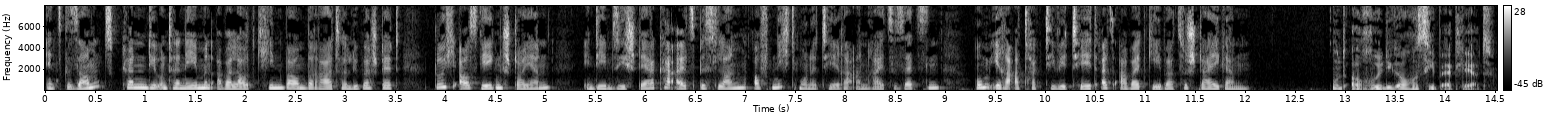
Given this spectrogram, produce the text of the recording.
Insgesamt können die Unternehmen aber laut Kienbaum-Berater Lüberstedt durchaus gegensteuern, indem sie stärker als bislang auf nicht monetäre Anreize setzen, um ihre Attraktivität als Arbeitgeber zu steigern. Und auch Rüdiger Hossip erklärt.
